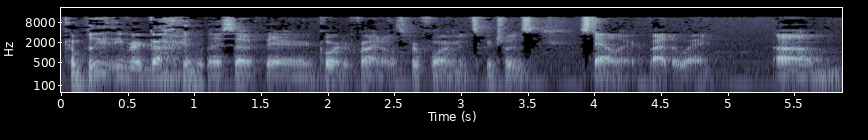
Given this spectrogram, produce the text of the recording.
completely regardless of their quarterfinals performance, which was stellar, by the way. Um,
